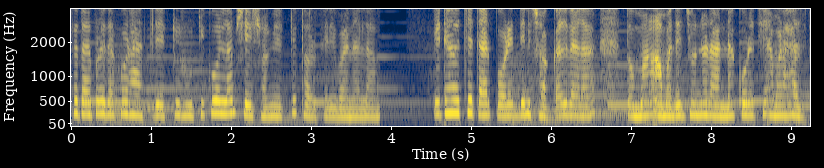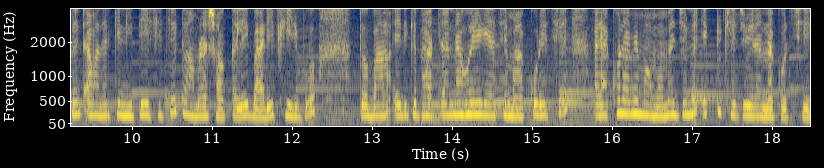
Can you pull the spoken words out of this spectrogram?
তো তারপরে দেখো, রাত্রে একটু রুটি করলাম, সেই সঙ্গে একটু তরকারি বানালাম। এটা হচ্ছে তার পরের দিন সকালবেলা। তো মা আমাদের জন্য রান্না করেছে। আমার হাজব্যান্ড আমাদেরকে নিতে এসেছে। তো আমরা সকালেই বাড়ি ফিরবো। তো বা এদিকে ভাত রান্না হয়ে গেছে, মা করেছে। আর এখন আমি মামামের জন্য একটু খিচুড়ি রান্না করছি।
